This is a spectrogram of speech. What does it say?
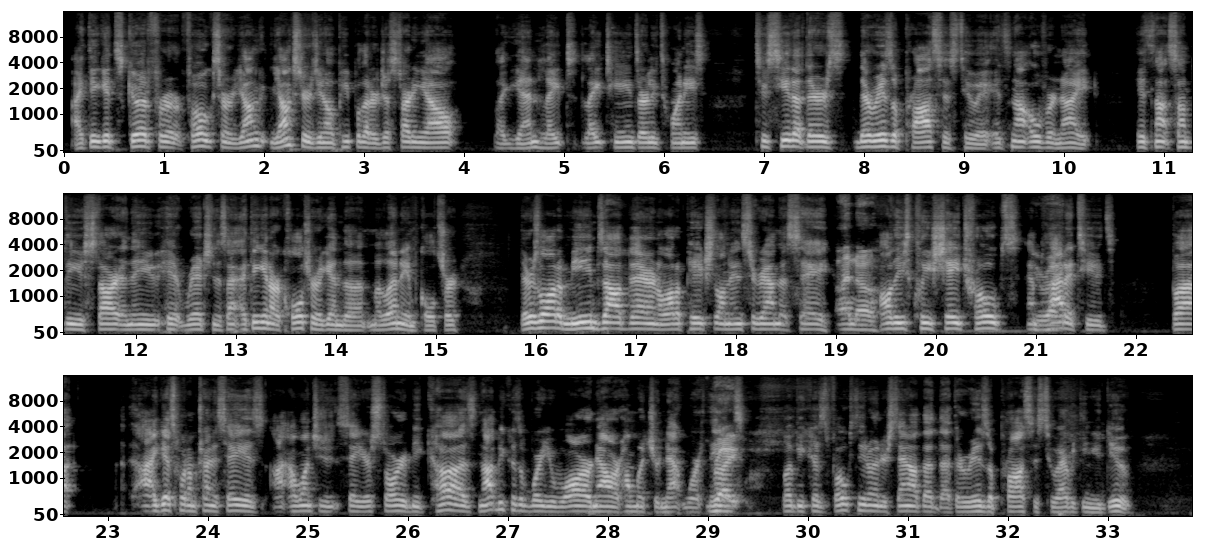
i think it's good for folks or young youngsters you know people that are just starting out like again late late teens early 20s to see that there's there is a process to it it's not overnight it's not something you start and then you hit richness i, I think in our culture again the millennium culture there's a lot of memes out there and a lot of pictures on instagram that say I know. all these cliche tropes and You're right. platitudes. But I guess what I'm trying to say is I, I want you to say your story because not because of where you are now or how much your net worth is, but because folks need to understand out that, that there is a process to everything you do.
